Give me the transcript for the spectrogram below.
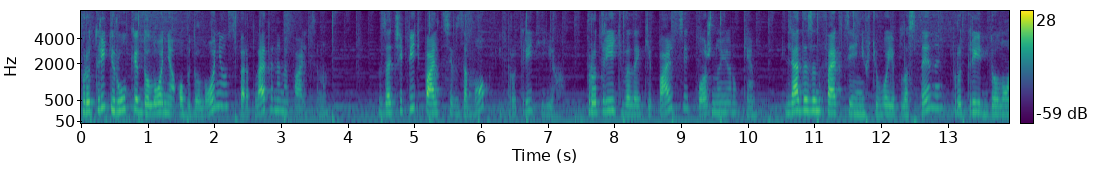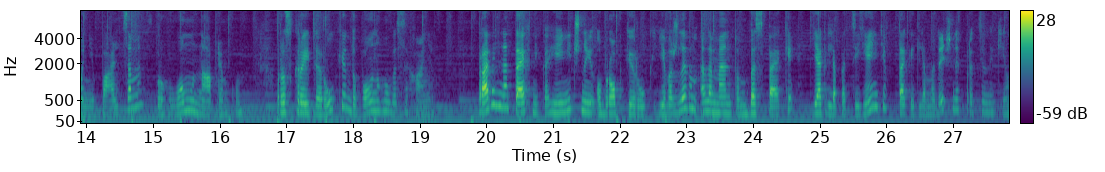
Протріть руки долоня об долоню з переплетеними пальцями. Зачепіть пальці в замок і протріть їх. Протріть великі пальці кожної руки. Для дезінфекції нігтьової пластини протріть долоні пальцями в круговому напрямку. Розкрийте руки до повного висихання. Правильна техніка гігієнічної обробки рук є важливим елементом безпеки як для пацієнтів, так і для медичних працівників.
